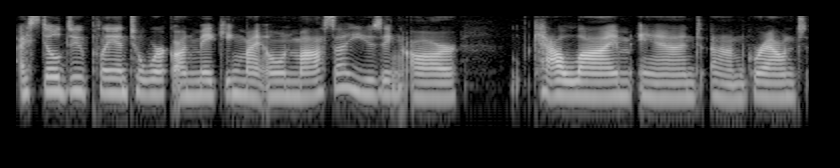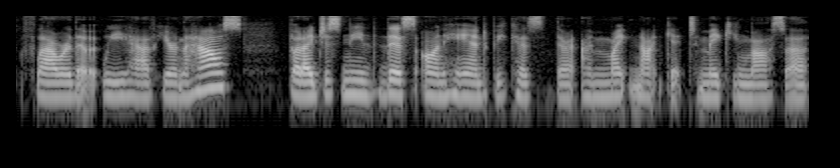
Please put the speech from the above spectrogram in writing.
I still do plan to work on making my own masa using our cow lime and um, ground flour that we have here in the house. But I just need this on hand because there, I might not get to making masa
